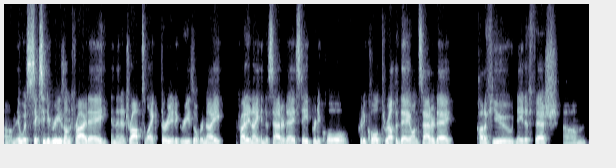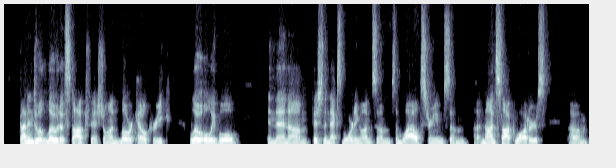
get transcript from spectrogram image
um, it was 60 degrees on Friday and then it dropped to like 30 degrees overnight Friday night into Saturday. Stayed pretty cool, pretty cold throughout the day on Saturday. Caught a few native fish. Um, got into a load of stockfish on Lower Kettle Creek, below Ole Bull, and then um, fished the next morning on some some wild streams, some uh, non-stocked waters. Um,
